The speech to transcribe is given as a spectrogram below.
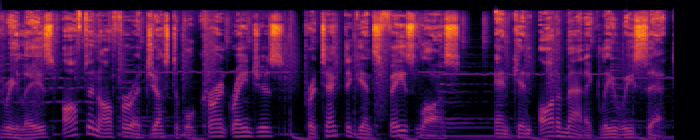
relays often offer adjustable current ranges, protect against phase loss, and can automatically reset.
